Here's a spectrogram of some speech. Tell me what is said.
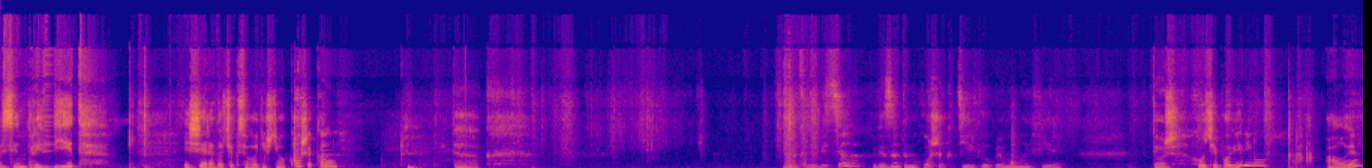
усім привіт! І ще рядочок сьогоднішнього кошика. Так. Як і обіцяла, в'язатиму кошик тільки у прямому ефірі. Тож, хоч і повільно, але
